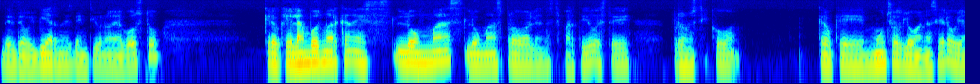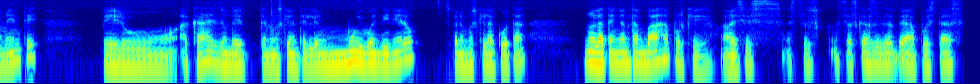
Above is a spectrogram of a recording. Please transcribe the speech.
desde hoy viernes 21 de agosto, creo que el ambos marcan es lo más, lo más probable en este partido. Este pronóstico creo que muchos lo van a hacer, obviamente, pero acá es donde tenemos que meterle un muy buen dinero. Esperemos que la cuota no la tengan tan baja porque a veces estos, estas casas de, apuestas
